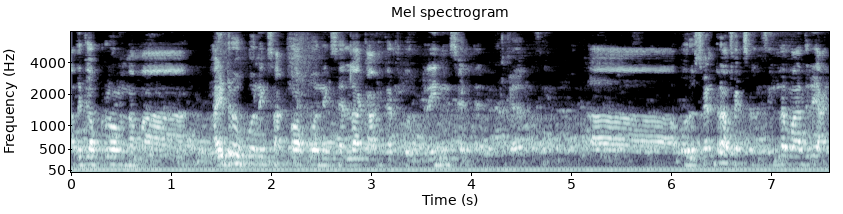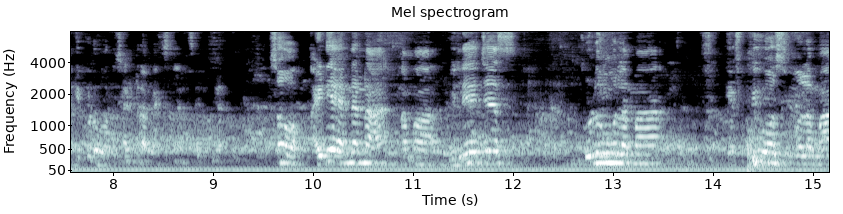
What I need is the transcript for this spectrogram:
அதுக்கப்புறம் நம்ம ஹைட்ரோபோனிக்ஸ் அக்வாபோனிக்ஸ் எல்லாம் காமிக்கிறதுக்கு ஒரு ட்ரைனிங் சென்டர் இருக்கு. ஒரு சென்டர் ஆஃப் எக்ஸலன்ஸ் இந்த மாதிரி அங்கே கூட ஒரு சென்டர் ஆஃப் எக்ஸலன்ஸ் இருக்கு. ஸோ ஐடியா என்னன்னா நம்ம வில்லேஜஸ் குழு மூலமா எஃபிஓஸ் மூலமா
